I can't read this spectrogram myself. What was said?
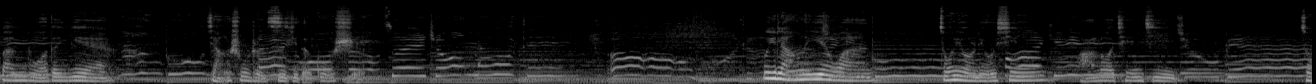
斑驳的叶，讲述着自己的故事。微凉的夜晚。总有流星滑落天际，总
